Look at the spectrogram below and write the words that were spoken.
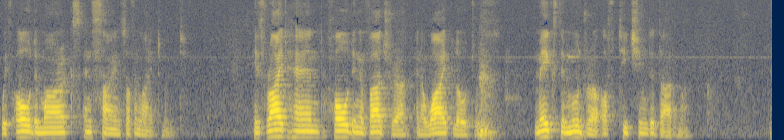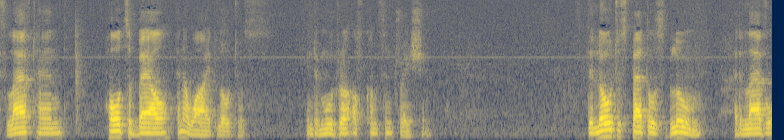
with all the marks and signs of enlightenment. His right hand, holding a vajra and a white lotus, makes the mudra of teaching the Dharma. His left hand holds a bell and a white lotus in the mudra of concentration. The lotus petals bloom at the level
